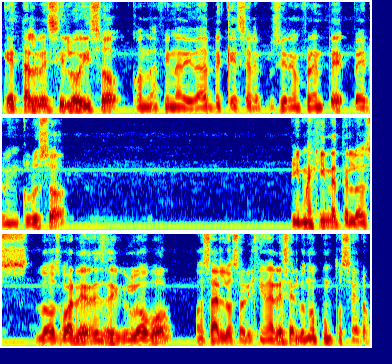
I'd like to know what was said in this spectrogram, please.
Que tal vez sí lo hizo con la finalidad de que se le pusiera enfrente, pero incluso, imagínate, los, los guardianes del globo, o sea, los originales, el 1.0,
